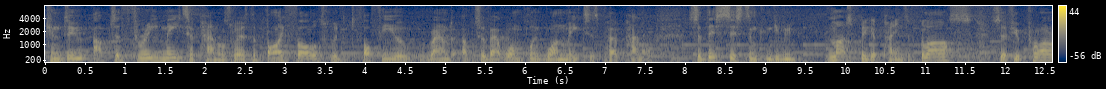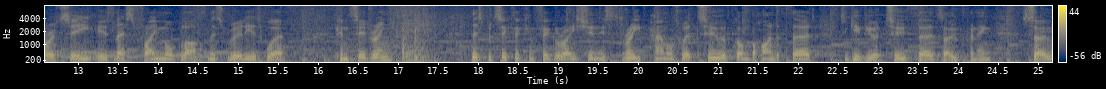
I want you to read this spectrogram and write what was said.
can do up to three meter panels, whereas the bifolds would offer you around up to about 1.1 meters per panel. So this system can give you much bigger panes of glass. So if your priority is less frame, more glass, then this really is worth considering. This particular configuration is three panels where two have gone behind a third to give you a two-thirds opening. So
